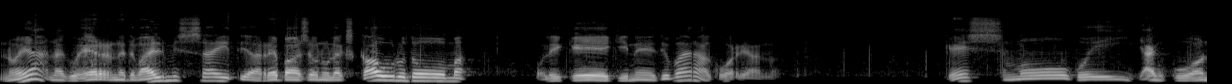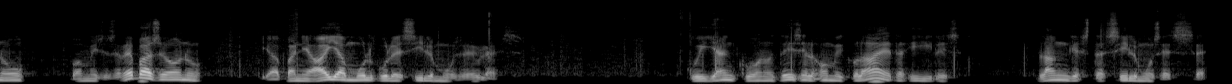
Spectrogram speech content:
nojah, nagu herned valmis said ja rebase onu läks kaunu tooma, oli keegi need juba ära korjanud kes muu kui Jänku onu, pommises rebase onu ja pani aiamulgule silmuse üles. kui Jänku onu teisel hommikul aeda hiilis, langes ta silmusesse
